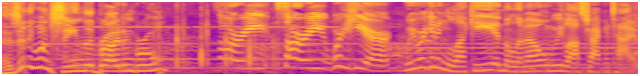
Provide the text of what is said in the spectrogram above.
Has anyone seen the bride and groom? Sorry, sorry, we're here. We were getting lucky in the limo and we lost track of time.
